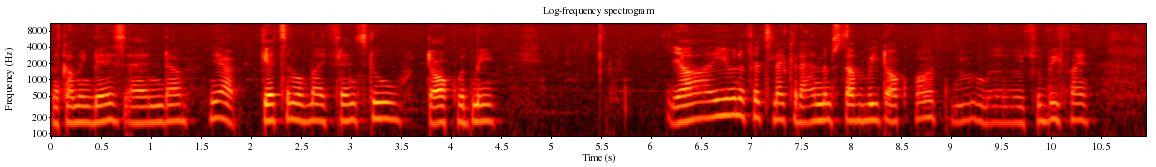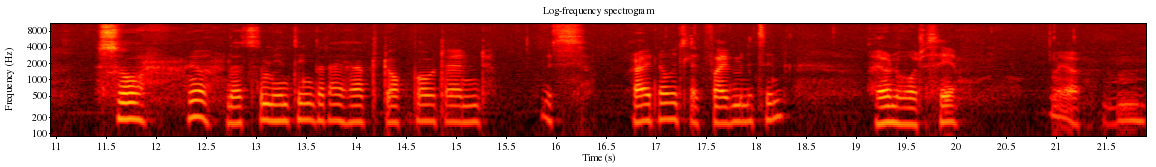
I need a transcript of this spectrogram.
in the coming days and um, yeah, get some of my friends to talk with me. Yeah, even if it's like random stuff we talk about, mm, it should be fine. So, yeah, that's the main thing that I have to talk about, and it's right now it's like five minutes in. I don't know what to say. Yeah, mm,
